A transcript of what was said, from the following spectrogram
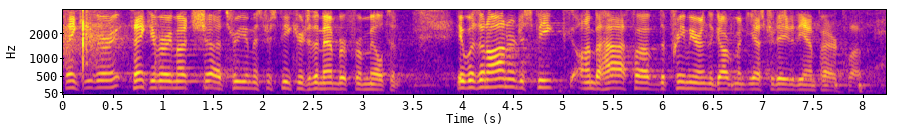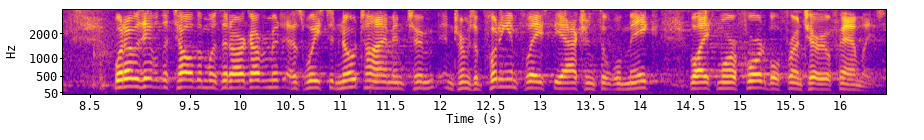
Thank you very, thank you very much, uh, through you, Mr. Speaker, to the member from Milton. It was an honour to speak on behalf of the Premier and the government yesterday to the Empire Club. What I was able to tell them was that our government has wasted no time in, term, in terms of putting in place the actions that will make life more affordable for Ontario families.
